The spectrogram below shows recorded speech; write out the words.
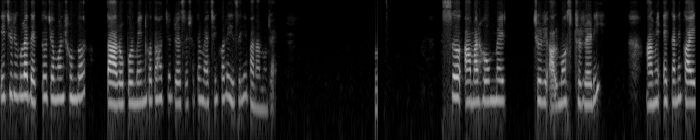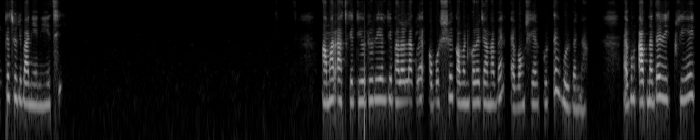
এই চুড়িগুলো দেখতেও যেমন সুন্দর। তার উপর মেইন কথা হচ্ছে ড্রেসের সাথে ম্যাচিং করে ইজিলি বানানো যায়। সো আমার হোমমেড চুড়ি অলমোস্ট রেডি আমি এখানে কয়েকটা চুড়ি বানিয়ে নিয়েছি। আমার আজকের টিউটোরিয়ালটি ভালো লাগলে অবশ্যই কমেন্ট করে জানাবেন এবং শেয়ার করতে ভুলবেন না। এবং আপনাদের রিক্রিয়েট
